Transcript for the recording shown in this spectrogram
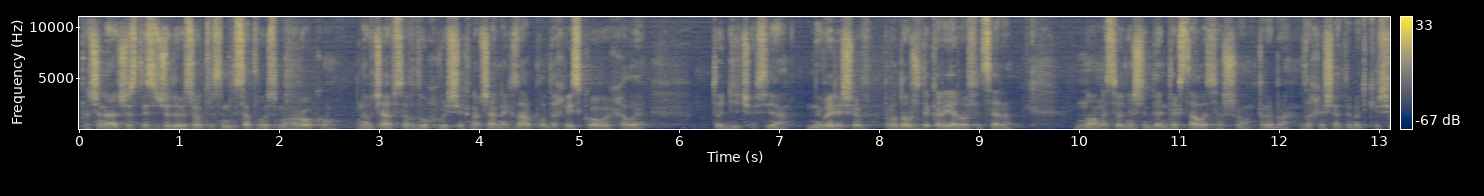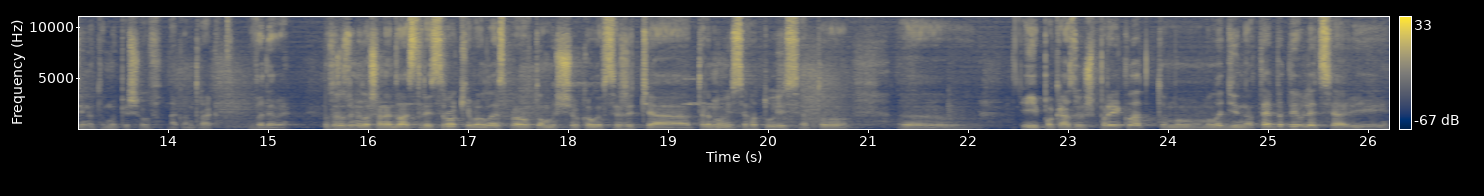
починаючи з 1988 року, навчався в двох вищих навчальних закладах військових, але тоді щось я не вирішив продовжити кар'єру офіцера. Ну, а на сьогоднішній день так сталося, що треба захищати батьківщину, тому пішов на контракт в ВДВ. Зрозуміло, що не 20-30 років, але справа в тому, що коли все життя тренуєшся, готуєшся, то е, і показуєш приклад, тому молоді на тебе дивляться, і,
